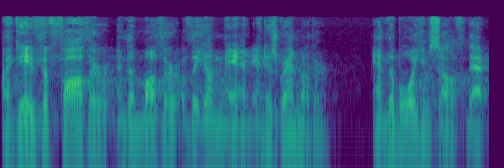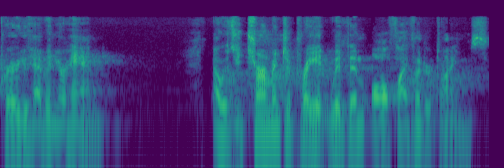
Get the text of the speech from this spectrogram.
I gave the father and the mother of the young man and his grandmother and the boy himself that prayer you have in your hand. I was determined to pray it with them all 500 times.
